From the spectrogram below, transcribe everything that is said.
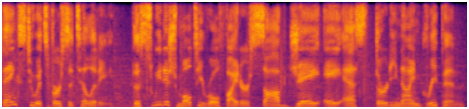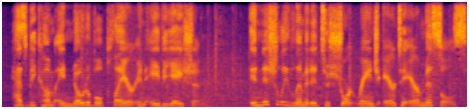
Thanks to its versatility, the Swedish multi-role fighter Saab JAS-39 Gripen has become a notable player in aviation. Initially limited to short-range air-to-air missiles,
